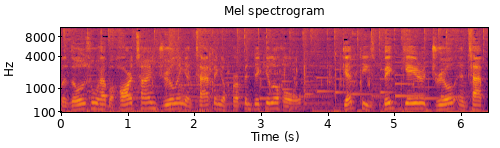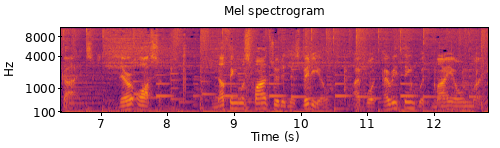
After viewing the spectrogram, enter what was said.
For those who have a hard time drilling and tapping a perpendicular hole, get these Big Gator drill and tap guides. They're awesome. Nothing was sponsored in this video. I bought everything with my own money.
